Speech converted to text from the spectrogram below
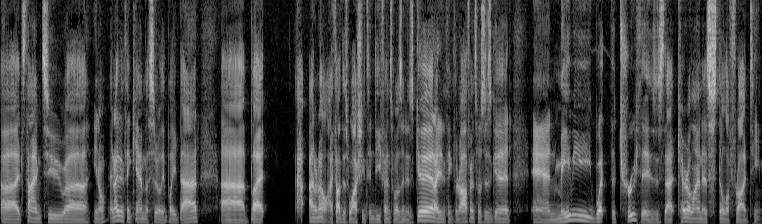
uh, it's time to uh, you know. And I didn't think Cam necessarily played bad, uh, but I don't know. I thought this Washington defense wasn't as good. I didn't think their offense was as good. And maybe what the truth is is that Carolina is still a fraud team.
